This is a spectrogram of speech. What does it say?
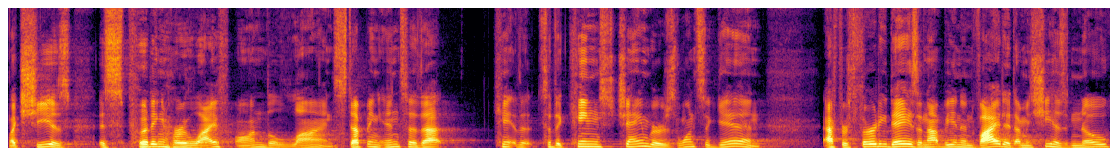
Like she is, is putting her life on the line, stepping into that to the king's chambers once again after 30 days of not being invited. I mean, she has no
